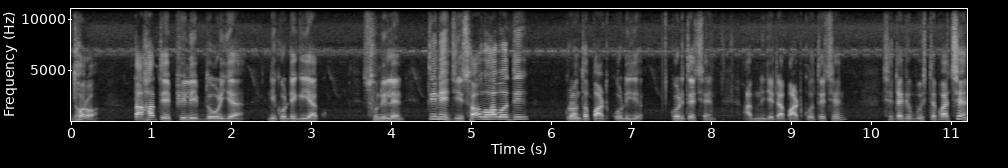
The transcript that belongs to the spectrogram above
ধর। তাহাতে ফিলিপ দৌড়িয়া নিকটে গিয়া শুনিলেন, তিনি যে স্বভাবতী গ্রন্থ পাঠ করিয়ে করিতেছেন, আপনি যেটা পাঠ করতেছেন সেটাকে বুঝতে পারছেন?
